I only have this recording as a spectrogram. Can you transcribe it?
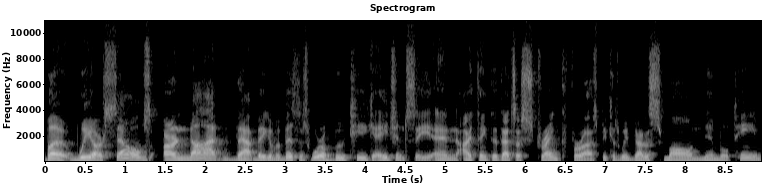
but we ourselves are not that big of a business. We're a boutique agency, and I think that that's a strength for us because we've got a small, nimble team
